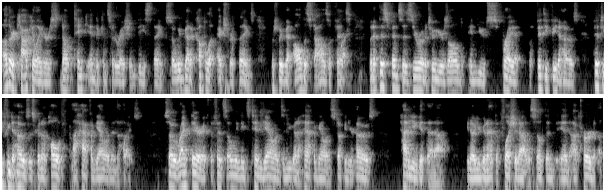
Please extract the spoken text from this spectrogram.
other calculators don't take into consideration these things. So we've got a couple of extra things. First, we've got all the styles of fence. But if this fence is zero to two years old and you spray it with 50 feet of hose, 50 feet of hose is going to hold a half a gallon in the hose. So right there, if the fence only needs 10 gallons and you got a half a gallon stuck in your hose, how do you get that out? You know, you're going to have to flush it out with something. And I've heard a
